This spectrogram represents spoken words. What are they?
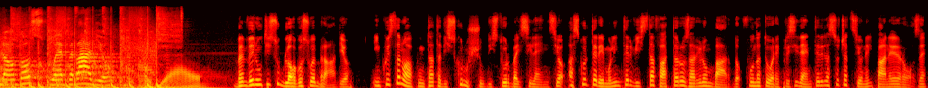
Logos Web Radio. Benvenuti su Blogos Web Radio. In questa nuova puntata di Scrusciu Disturba il Silenzio ascolteremo l'intervista fatta a Rosario Lombardo, fondatore e presidente dell'associazione Il Pane e le Rose.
